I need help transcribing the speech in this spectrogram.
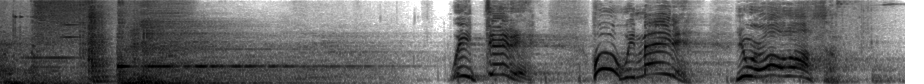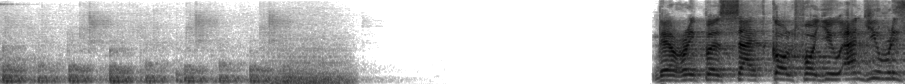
We did it. Woo, we made it. You were all awesome. The Reaper's scythe called for you, and you resisted.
